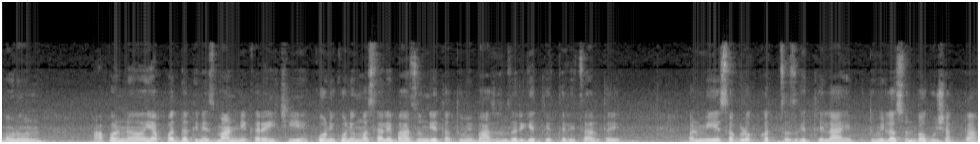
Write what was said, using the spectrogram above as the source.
म्हणून आपण या पद्धतीनेच मांडणी करायची आहे. कोणी कोणी मसाले भाजून घेतं तुम्ही भाजून जरी घेतले तरी चालतं आहे पण मी हे सगळं कच्चंच घेतलेलं आहे. तुम्ही लसूण बघू शकता.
